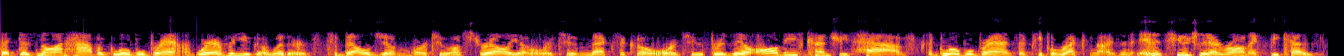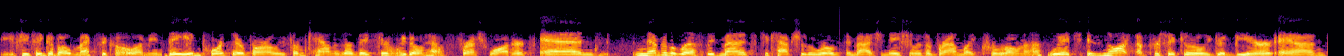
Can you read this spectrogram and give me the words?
that does not have a global brand. Wherever you go, whether it's to Belgium or to Australia or to Mexico or to Brazil, all these countries have the global brands that people recognize. And, and it's hugely ironic because if you think about Mexico, I mean, they import their barley from Canada. They certainly don't have fresh water. And Nevertheless, they've managed to capture the world's imagination with a brand like Corona, which is not a particularly good beer, and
